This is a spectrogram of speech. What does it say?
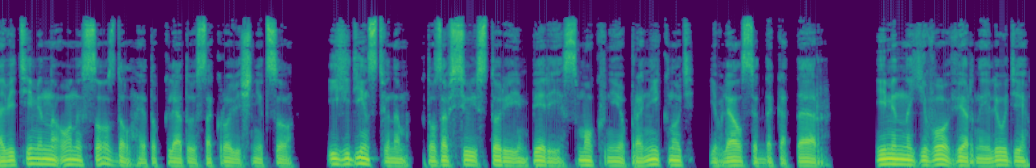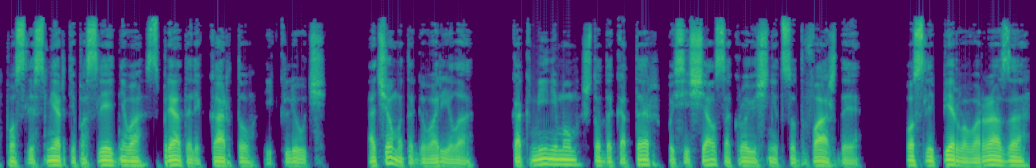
А ведь именно он и создал эту клятую сокровищницу. И единственным, кто за всю историю империи смог в нее проникнуть, являлся Декатер. Именно его верные люди после смерти последнего спрятали карту и ключ. О чем это говорило? Как минимум, что Декатер посещал сокровищницу дважды. После первого раза,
